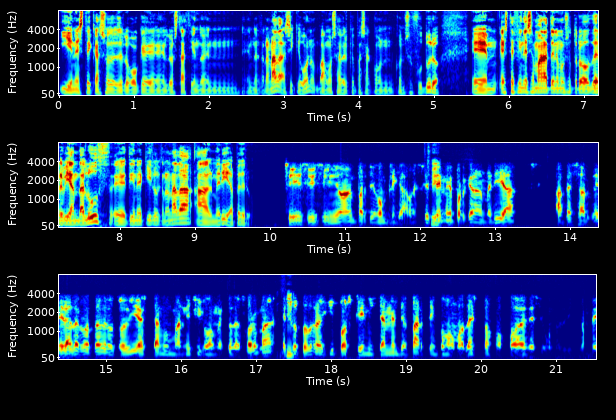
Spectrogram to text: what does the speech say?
Y en este caso, desde luego, que lo está haciendo en, en Granada. Así que bueno, vamos a ver qué pasa con, con su futuro. Eh, este fin de semana tenemos otro derby andaluz. tiene que ir el Granada a Almería, Pedro. Sí, sí, sí. un partido complicado. Se teme porque en Almería a pesar de la derrota del otro día, está en un magnífico momento de forma. Eso todos los equipos que inicialmente parten como modestos con jugadores de segunda división B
